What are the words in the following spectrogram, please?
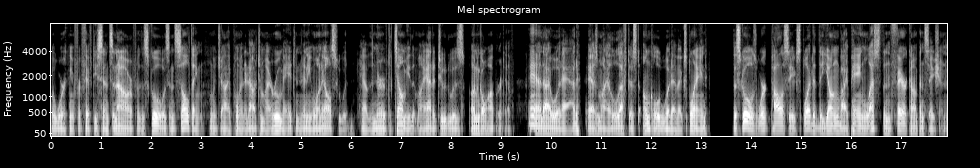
but working for 50 cents an hour for the school was insulting, which I pointed out to my roommate and anyone else who would have the nerve to tell me that my attitude was uncooperative. And I would add, as my leftist uncle would have explained, the school's work policy exploited the young by paying less than fair compensation,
